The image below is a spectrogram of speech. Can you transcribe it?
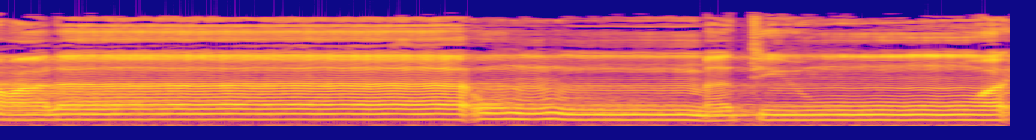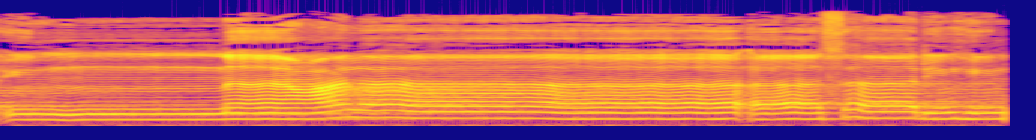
على أمة وإنا على آثارهم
